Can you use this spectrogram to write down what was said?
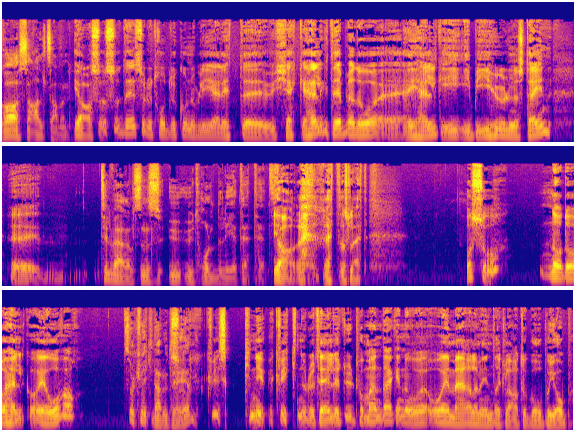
raser alt sammen. Ja, så, så det som du trodde kunne bli ei litt uh, kjekke helg, det blir da eh, ei helg i, i bihulenes tegn. Uh, Tilværelsens uutholdelige tetthet. Ja, rett og slett. Og så, når da helga er over, Så kvikner du til igjen. Så kvikner du til litt ut på mandagen og, og er mer eller mindre klar til å gå på jobb.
